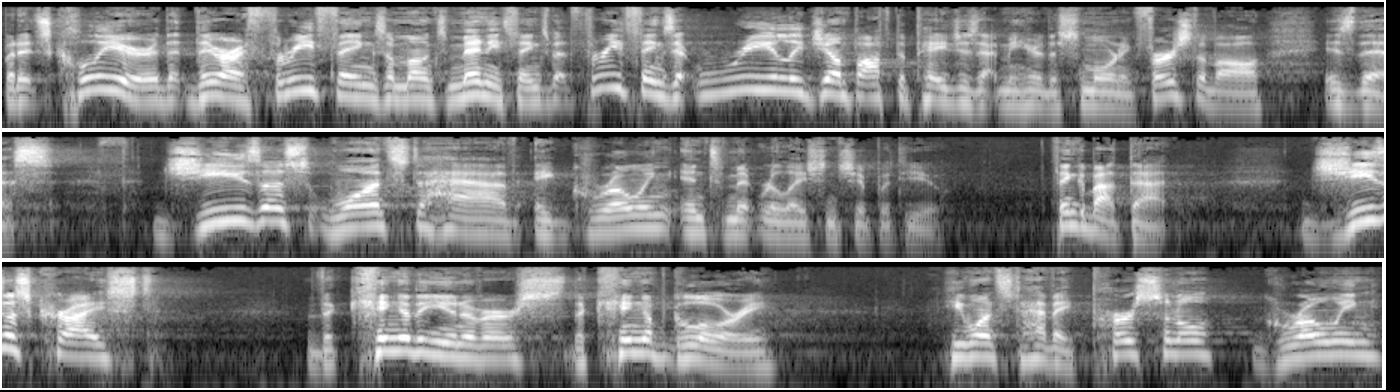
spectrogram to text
But it's clear that there are three things amongst many things, but three things that really jump off the pages at me here this morning. First of all, is this Jesus wants to have a growing, intimate relationship with you. Think about that. Jesus Christ, the King of the universe, the King of glory, he wants to have a personal, growing,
